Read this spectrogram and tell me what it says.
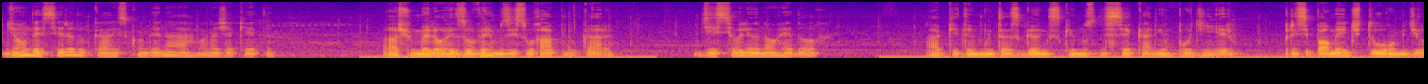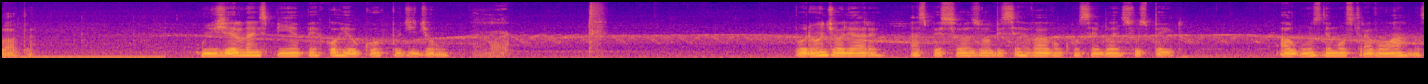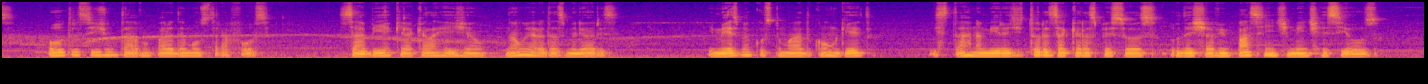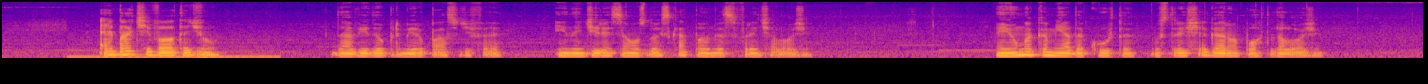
John descera do carro escondendo a arma na jaqueta. Acho melhor resolvermos isso rápido, cara. Disse olhando ao redor. Aqui tem muitas gangues que nos dissecariam por dinheiro. Principalmente tu, homem de lata. Um gelo na espinha percorreu o corpo de John. Por onde olhara, as pessoas o observavam com semblante suspeito. Alguns demonstravam armas, outros se juntavam para demonstrar força. Sabia que aquela região não era das melhores, e mesmo acostumado com o gueto, estar na mira de todas aquelas pessoas o deixava impacientemente receoso. É bate e volta, John. Davi deu o primeiro passo de fé, indo em direção aos dois capangas frente à loja. Em uma caminhada curta, os três chegaram à porta da loja.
